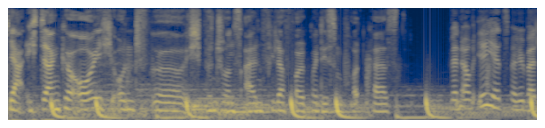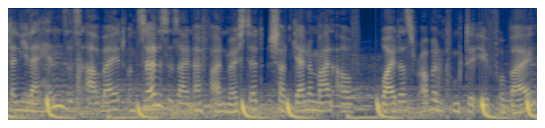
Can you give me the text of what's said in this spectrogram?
Ja, ich danke euch und äh, ich wünsche uns allen viel Erfolg mit diesem Podcast. Wenn auch ihr jetzt mehr über Daniela Hensels Arbeit und Service Design erfahren möchtet, schaut gerne mal auf whydoesrobin.de vorbei.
